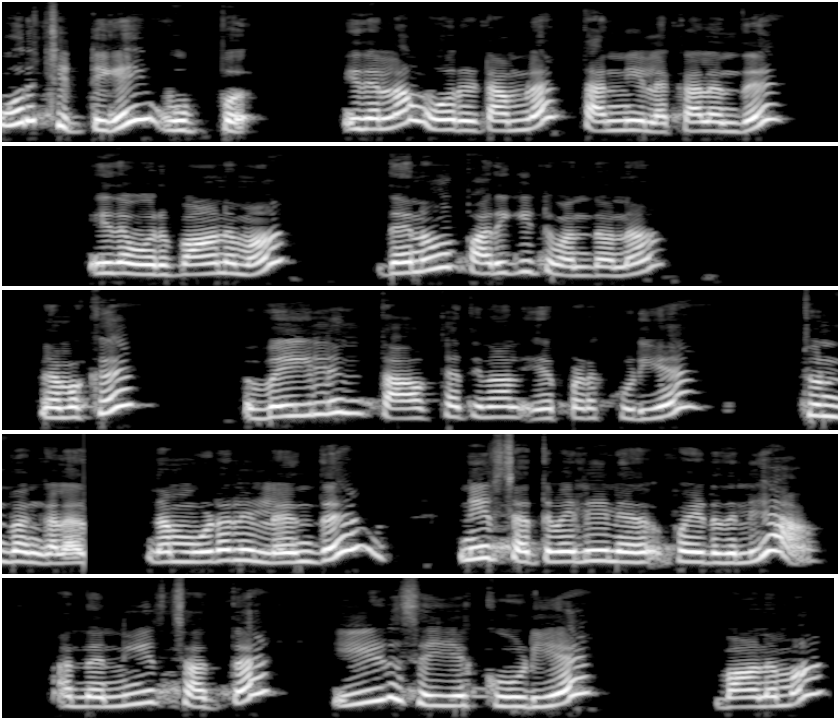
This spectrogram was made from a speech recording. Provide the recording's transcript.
ஒரு சிட்டிகை உப்பு. இதெல்லாம் ஒரு டம்ளர் தண்ணியில் கலந்து இதை ஒரு பானமாக தினமும் பருகிட்டு வந்தோன்னா நமக்கு வெயிலின் தாக்கத்தினால் ஏற்படக்கூடிய துன்பங்களை நம் உடலிலிருந்து நீர் சத்து வெளியில் போயிடுது இல்லையா? அந்த நீர் சத்தை ஈடு செய்யக்கூடிய பானமாக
